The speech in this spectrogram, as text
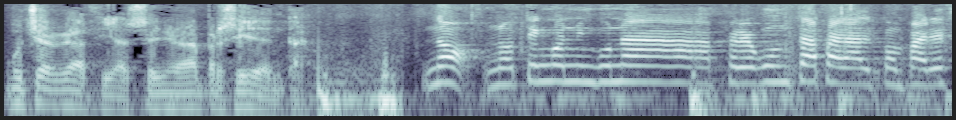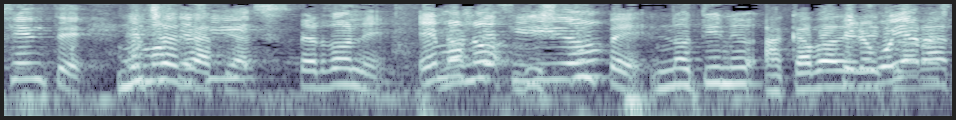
Muchas gracias, señora presidenta. No, no tengo ninguna pregunta para el compareciente. Muchas gracias. Perdone, hemos no, no, decidido... disculpe, no tiene, acaba de Pero voy a.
